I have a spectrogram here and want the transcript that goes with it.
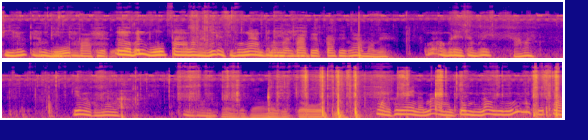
ตีลังกามันปีบูนปลาเพชรเออมันบูปลาว่างั้นก็สิบ่งามปานใดมันปลาเพชรปลาเพชรงามหมดเลยโอ้ยเอาบ่ได้ซ้ำเว้ยสามมันเก็บมาก่อนนั่งข้าวกระถางเขาก็โจดห่วยพ่อใหญ่นั่นมามันตุ่มให้เราอยู่เอ้ยมาเก็บก่อน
